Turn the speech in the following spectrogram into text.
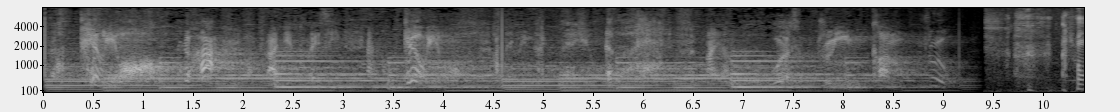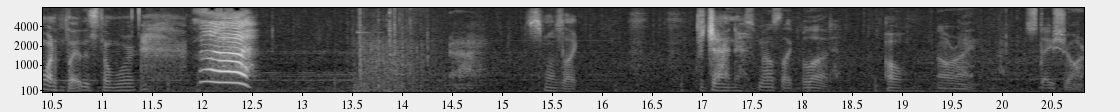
Kill you all! don't want to play this no more. Ah! Smells like vagina. Smells like blood. Oh, All right. Stay sharp.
